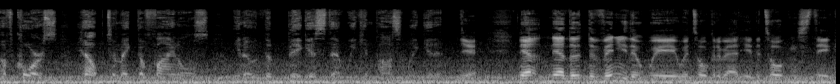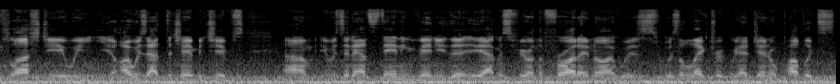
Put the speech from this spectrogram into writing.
of course, help to make the finals, you know, the biggest that we can possibly get it. Yeah. Now, now the, the venue that we're, we're talking about here, the Talking Stick, last year we I was at the championships. Um, it was an outstanding venue. The, the, atmosphere on the Friday night was was electric. We had general publics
